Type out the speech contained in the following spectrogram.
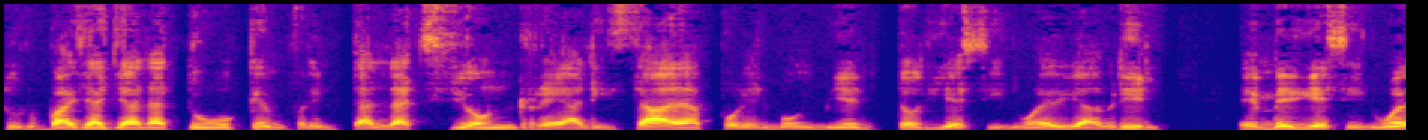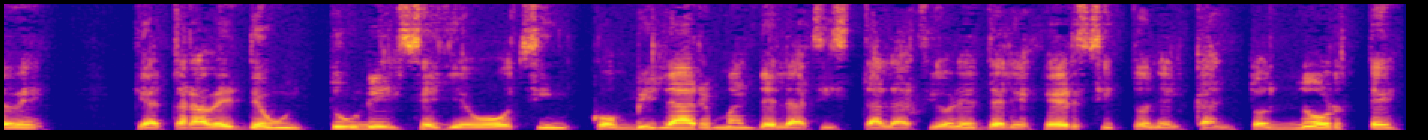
Turbay Ayala tuvo que enfrentar la acción realizada por el movimiento 19 de abril, M19, que a través de un túnel se llevó 5.000 armas de las instalaciones del ejército en el Cantón Norte,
